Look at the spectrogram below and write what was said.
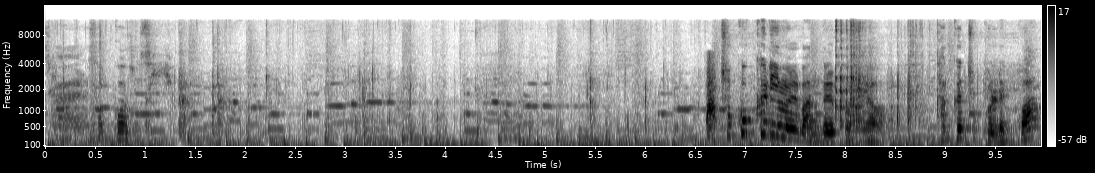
잘 섞어주세요. 초코크림을 만들 거예요. 다크 초콜릿과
